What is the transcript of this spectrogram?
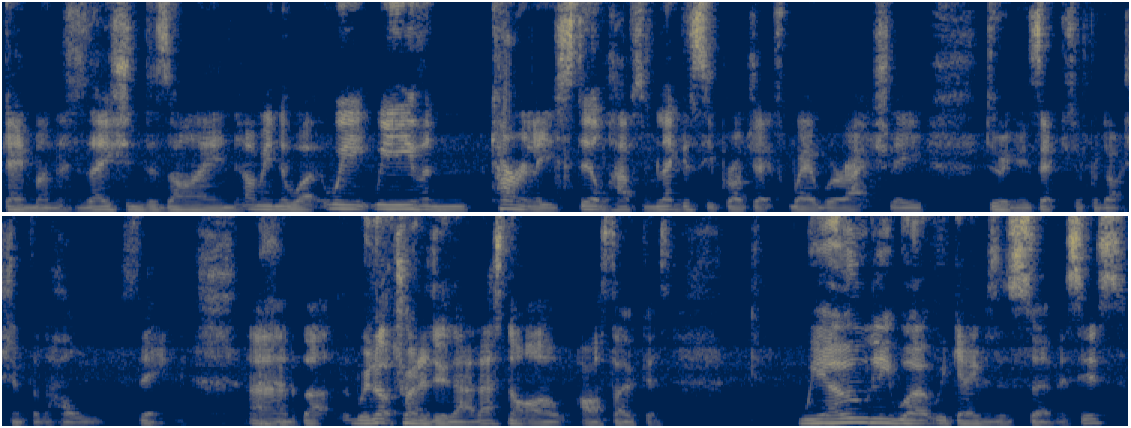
game monetization design. I mean, the work we we even currently still have some legacy projects where we're actually doing executive production for the whole thing. Uh, but we're not trying to do that. That's not our, our focus. We only work with games as services.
